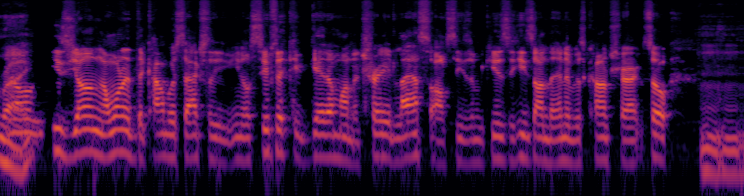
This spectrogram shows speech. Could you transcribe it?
Right. You know, he's young. I wanted the Cowboys to actually, you know, see if they could get him on a trade last offseason because he's on the end of his contract. So mm-hmm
